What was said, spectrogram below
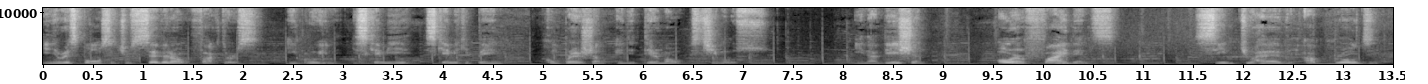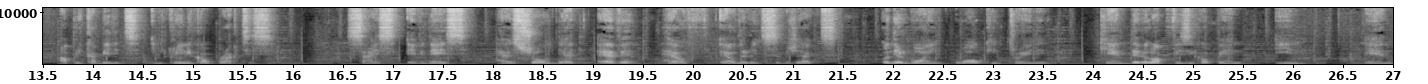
in response to several factors, including ischemic, ischemic pain, compression, and thermal stimulus. In addition, our findings seem to have a broad applicability in clinical practice. Science evidence has shown that even health elderly subjects undergoing walking training can develop physical pain in an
